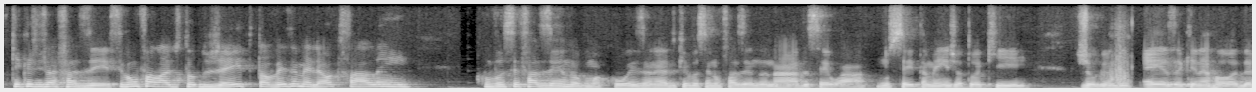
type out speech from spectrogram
O que, que a gente vai fazer? Se vão falar de todo jeito, talvez é melhor que falem com você fazendo alguma coisa, né? Do que você não fazendo nada, sei lá. Não sei também, já tô aqui jogando ideias aqui na roda.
